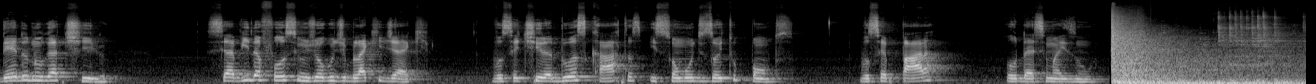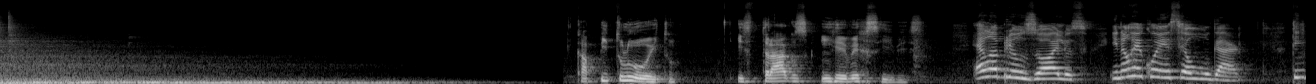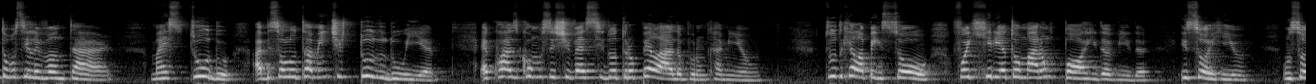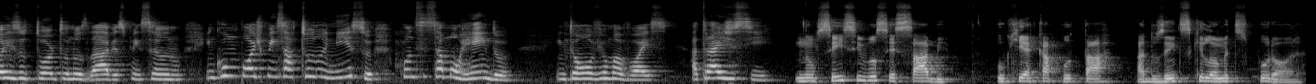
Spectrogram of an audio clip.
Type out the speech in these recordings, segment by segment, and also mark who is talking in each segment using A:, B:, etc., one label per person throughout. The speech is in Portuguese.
A: Dedo no gatilho. Se a vida fosse um jogo de blackjack, você tira duas cartas e soma 18 pontos. Você para ou desce mais uma? Capítulo 8 Estragos irreversíveis.
B: Ela abriu os olhos e não reconheceu o lugar. Tentou se levantar, mas tudo, absolutamente tudo doía. É quase como se estivesse sido atropelada por um caminhão. Tudo que ela pensou foi que queria tomar um porre da vida. E sorriu. Um sorriso torto nos lábios, pensando em como pode pensar tudo nisso quando se está morrendo. Então ouviu uma voz, atrás de si.
A: Não sei se você sabe o que é capotar a 200 km por hora,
